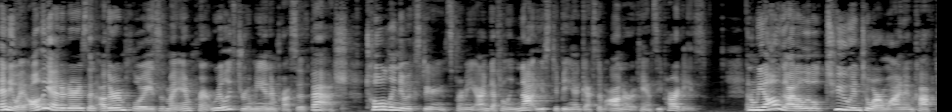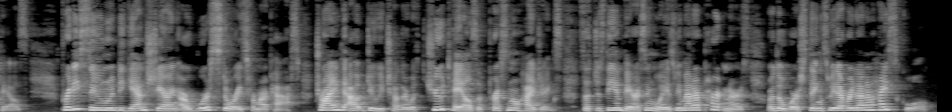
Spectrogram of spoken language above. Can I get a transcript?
Anyway, all the editors and other employees of my imprint really threw me an impressive bash. Totally new experience for me. I'm definitely not used to being a guest of honor at fancy parties. And we all got a little too into our wine and cocktails. Pretty soon we began sharing our worst stories from our past, trying to outdo each other with true tales of personal hijinks, such as the embarrassing ways we met our partners, or the worst things we'd ever done in high school.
